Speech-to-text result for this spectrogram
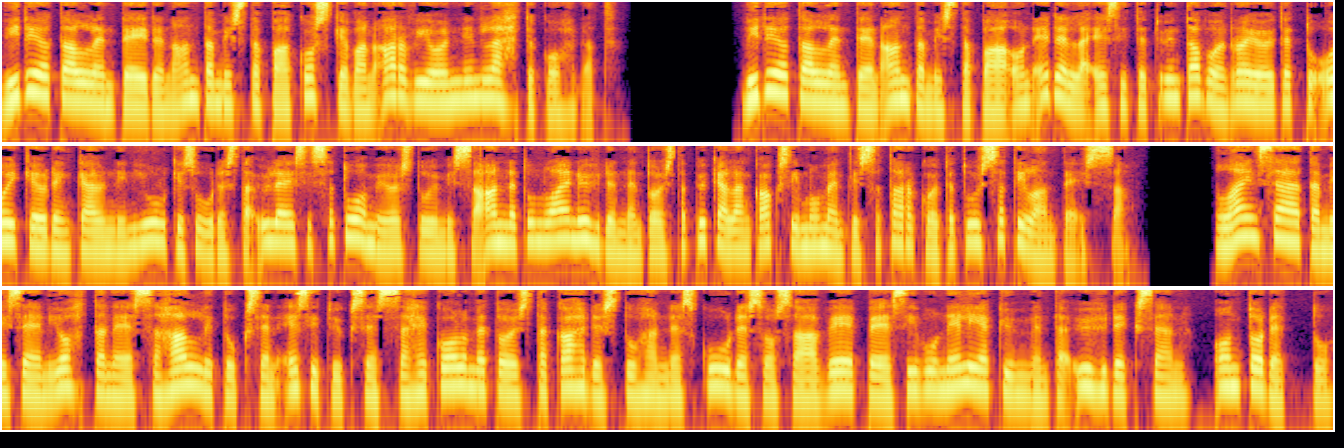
Videotallenteiden antamistapaa koskevan arvioinnin lähtökohdat. Videotallenteen antamistapaa on edellä esitetyin tavoin rajoitettu oikeudenkäynnin julkisuudesta yleisissä tuomioistuimissa annetun lain 11 pykälän 2 momentissa tarkoitetuissa tilanteissa. Lain säätämiseen johtaneessa hallituksen esityksessä he 13 2006 osaa VP sivu 49 on todettu,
